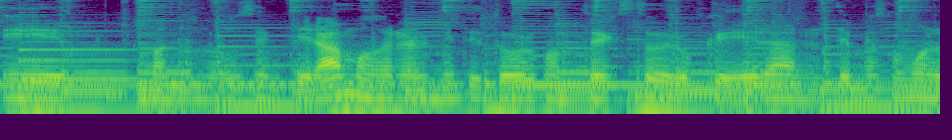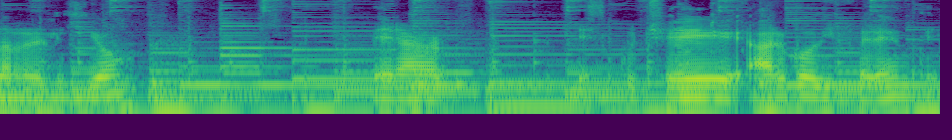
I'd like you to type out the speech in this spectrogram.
eh, cuando nos enteramos realmente todo el contexto de lo que eran temas como la religión era escuché algo diferente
